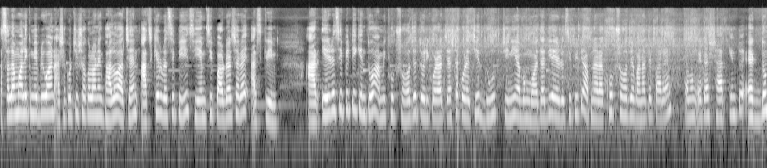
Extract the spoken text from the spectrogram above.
আসসালামু আলাইকুম এভরিওয়ান, আশা করছি সকল অনেক ভালো আছেন। আজকের রেসিপি সিএমসি পাউডার ছাড়াই আইসক্রিম আর এই রেসিপিটি কিন্তু আমি খুব সহজে তৈরি করার চেষ্টা করেছি। দুধ, চিনি এবং ময়দা দিয়ে এই রেসিপিটি আপনারা খুব সহজে বানাতে পারেন এবং এটার স্বাদ কিন্তু একদম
